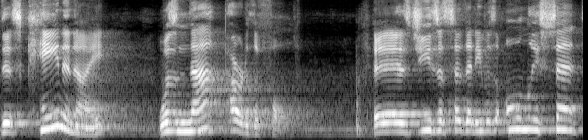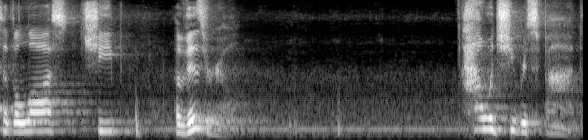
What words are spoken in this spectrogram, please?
this Canaanite, was not part of the fold. As Jesus said that he was only sent to the lost sheep of Israel. How would she respond?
